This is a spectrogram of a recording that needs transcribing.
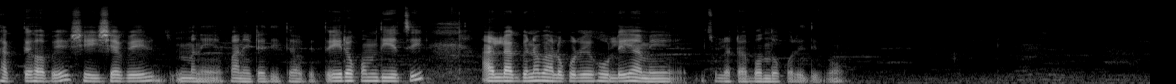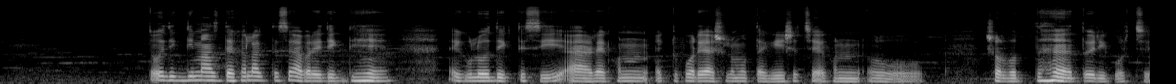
থাকতে হবে, সেই হিসাবে মানে পানিটা দিতে হবে। তো এরকম দিয়েছি। আর লাগবে না, ভালো করে হলেই আমি চুলাটা বন্ধ করে দিব। তো ওই দিক দিয়ে মাছ দেখা লাগতেছে, আবার এই দিক দিয়ে এগুলো দেখতেছি। আর এখন একটু পরে আসলে মোত্তাকি এসেছে, এখন ও শরবত তৈরি করছে।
